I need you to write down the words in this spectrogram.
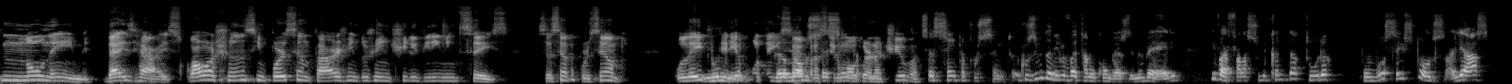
No Name, 10 reais. Qual a chance em porcentagem do Gentili vir em 26? 60%? O Leite no teria mínimo. potencial para ser uma alternativa? 60%. Inclusive, o Danilo vai estar no Congresso do MBL e vai falar sobre candidatura com vocês todos. Aliás,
